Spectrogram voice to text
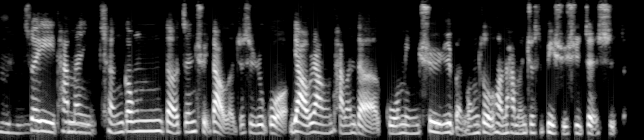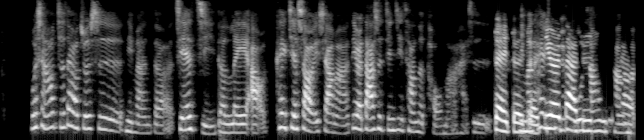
嗯，所以他们成功的争取到了，就是如果要让他们的国民去日本工作的话，那他们就是必须是正式的。我想要知道，就是你们的阶级的 layout，可以介绍一下吗？第二大是经济舱的头吗？还是对对对，你们可以第二大就是商务舱吗？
